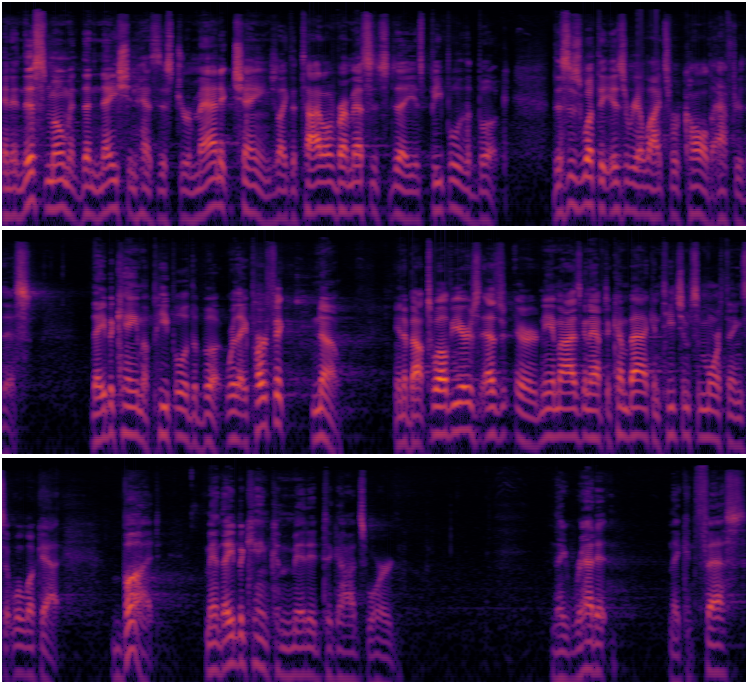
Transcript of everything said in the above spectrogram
And in this moment the nation has this dramatic change. Like the title of our message today is people of the book. This is what the israelites were called after this. They became a people of the book. Were they perfect? No. In about 12 years Ezra, nehemiah is going to have to come back and teach them some more things that we'll look at. But man they became committed to god's word. They read it they confess,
